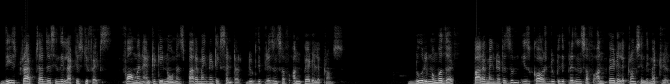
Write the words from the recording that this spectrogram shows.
These trapped charges in the lattice defects form an entity known as paramagnetic center due to the presence of unpaired electrons. Do remember that paramagnetism is caused due to the presence of unpaired electrons in the material.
